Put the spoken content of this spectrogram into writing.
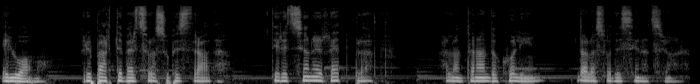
e l'uomo riparte verso la superstrada, direzione Red Bluff, allontanando Colin dalla sua destinazione.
